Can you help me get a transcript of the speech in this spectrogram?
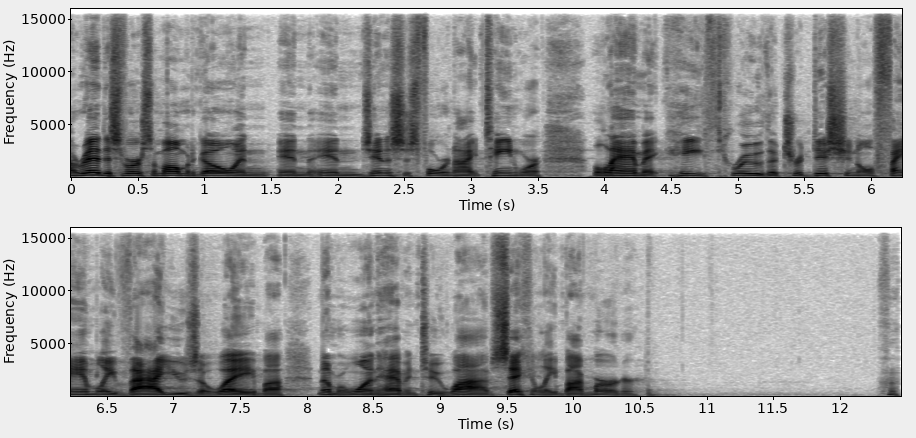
I read this verse a moment ago in, in, in Genesis 4.19 where Lamech, he threw the traditional family values away by, number one, having two wives, secondly, by murder.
